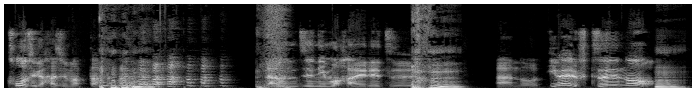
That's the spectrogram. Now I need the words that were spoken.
工事が始まったんだから。ラウンジにも入れず、うん。あの、いわゆる普通のうん。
